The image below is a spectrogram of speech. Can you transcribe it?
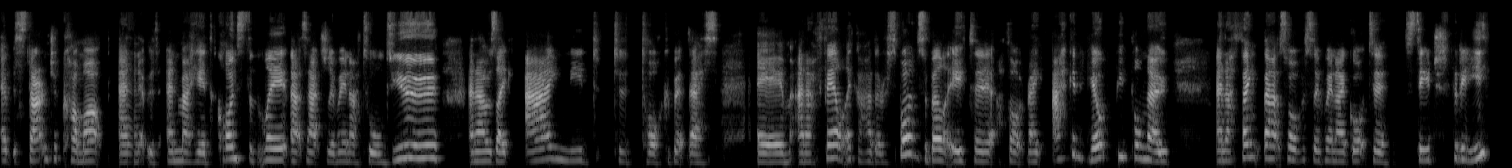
it was starting to come up and it was in my head constantly. That's actually when I told you. And I was like, I need to talk about this. Um, and I felt like I had a responsibility to, I thought, right, I can help people now. And I think that's obviously when I got to stage three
